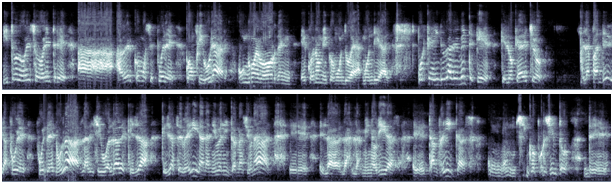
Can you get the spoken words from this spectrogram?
y todo eso entre a, a ver cómo se puede configurar un nuevo orden económico mundial. Porque indudablemente que, que lo que ha hecho la pandemia fue fue desnudar las desigualdades que ya que ya se veían a nivel internacional eh, las minorías eh, tan ricas un, 5% de,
